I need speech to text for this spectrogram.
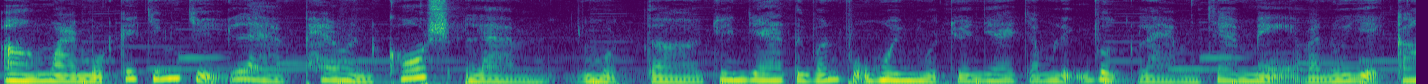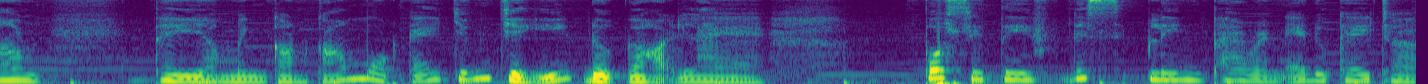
À, ngoài một cái chứng chỉ là parent coach là một uh, chuyên gia tư vấn phụ huynh một chuyên gia trong lĩnh vực làm cha mẹ và nuôi dạy con thì uh, mình còn có một cái chứng chỉ được gọi là positive discipline parent educator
